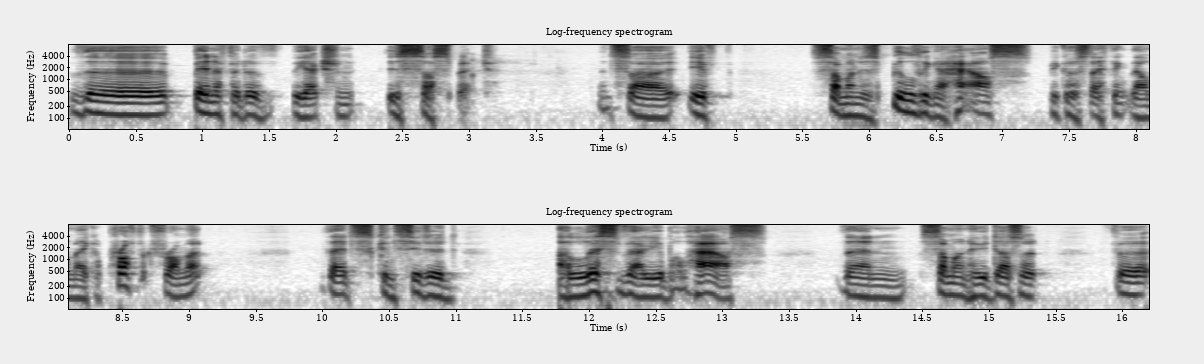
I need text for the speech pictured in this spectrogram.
the benefit of the action is suspect. And so if someone is building a house because they think they'll make a profit from it, that's considered a less valuable house than someone who does it for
